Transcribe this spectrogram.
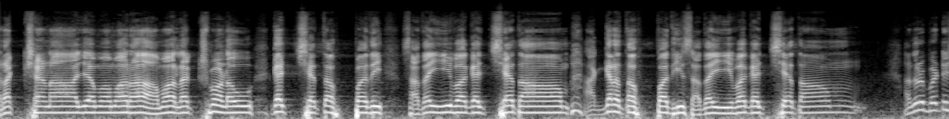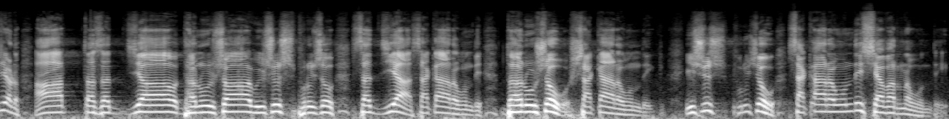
రక్షణాయ మమ రామ లక్ష్మణౌ గచ్చత పది సదైవ గచ్చతాం అగ్రత పది సదైవ గచ్చతాం. అందులో పెట్టేశాడు ఆత్త సజ్జా ధనుషా విషుస్పృశౌ సజ్జ సకారం ఉంది ధనుషౌ షకారం ఉంది. ఇషుస్పృశౌ సకారం ఉంది శవర్ణ ఉంది.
